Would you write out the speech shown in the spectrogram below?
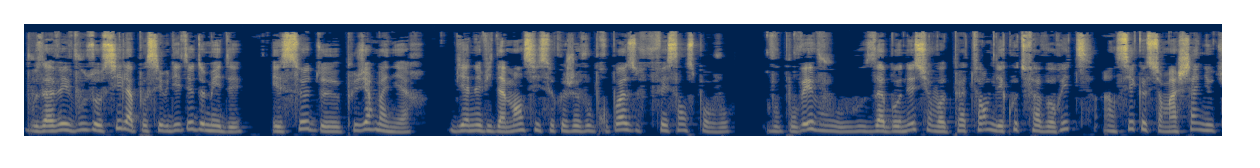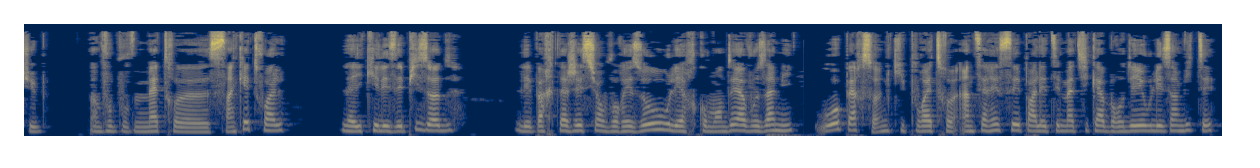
vous avez vous aussi la possibilité de m'aider, et ce de plusieurs manières. Bien évidemment si ce que je vous propose fait sens pour vous. Vous pouvez vous abonner sur votre plateforme d'écoute favorite ainsi que sur ma chaîne YouTube. Vous pouvez mettre 5 euh, étoiles, liker les épisodes, les partager sur vos réseaux ou les recommander à vos amis ou aux personnes qui pourraient être intéressées par les thématiques abordées ou les invités.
